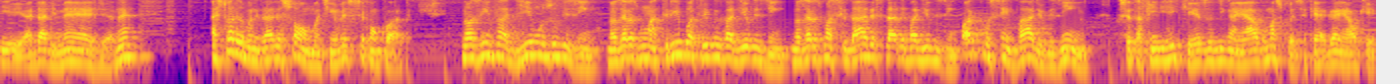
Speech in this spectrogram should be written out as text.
e a Idade Média, né? A história da humanidade é só uma, Tinha, vê se você concorda. Nós invadimos o vizinho. Nós éramos uma tribo, a tribo invadia o vizinho. Nós éramos uma cidade, a cidade invadia o vizinho. A hora que você invade o vizinho, você está afim de riquezas, de ganhar algumas coisas. Você quer ganhar o quê?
